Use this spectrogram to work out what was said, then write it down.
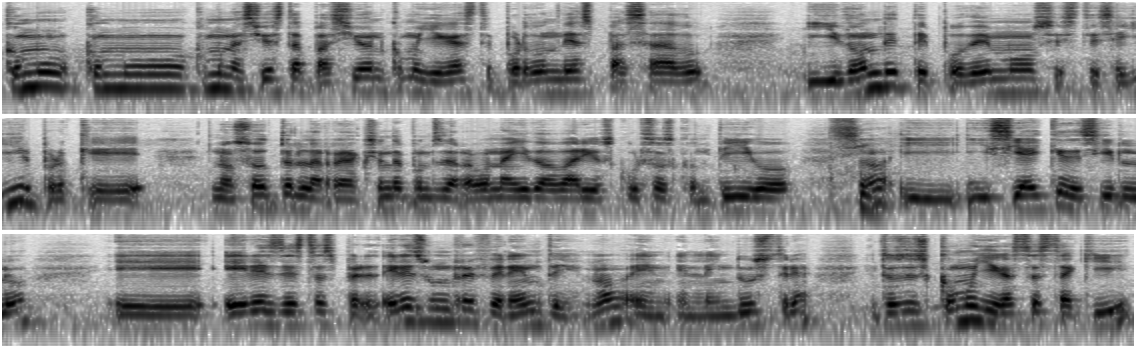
¿cómo, cómo, cómo nació esta pasión? ¿Cómo llegaste? ¿Por dónde has pasado? ¿Y dónde te podemos este, seguir? Porque nosotros, la redacción de Puntos de Rabón, ha ido a varios cursos contigo, Y, y si hay que decirlo, eh, eres de estas eres un referente ¿no? en, la industria. Entonces, ¿cómo llegaste hasta aquí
